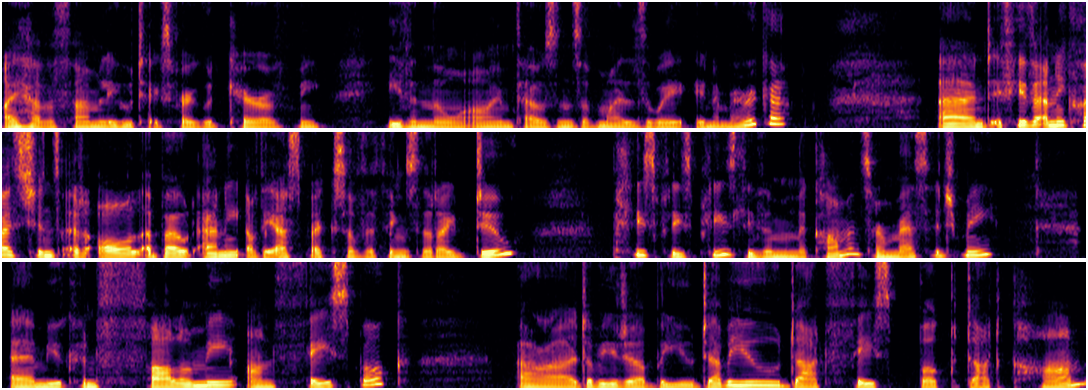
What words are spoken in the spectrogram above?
I have a family who takes very good care of me, even though I'm thousands of miles away in America. And if you have any questions at all about any of the aspects of the things that I do, please, please, please leave them in the comments or message me. Um, you can follow me on Facebook, uh, www.facebook.com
